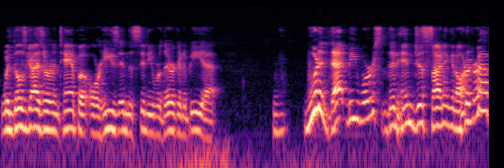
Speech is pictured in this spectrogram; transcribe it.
when those guys are in Tampa or he's in the city where they're going to be at, wouldn't that be worse than him just signing an autograph?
